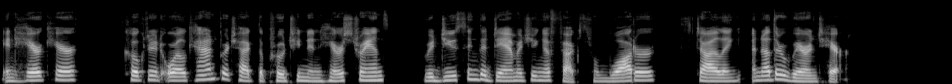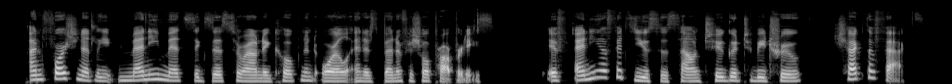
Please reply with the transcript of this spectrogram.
In hair care, coconut oil can protect the protein in hair strands, reducing the damaging effects from water, styling, and other wear and tear. Unfortunately, many myths exist surrounding coconut oil and its beneficial properties. If any of its uses sound too good to be true, check the facts,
